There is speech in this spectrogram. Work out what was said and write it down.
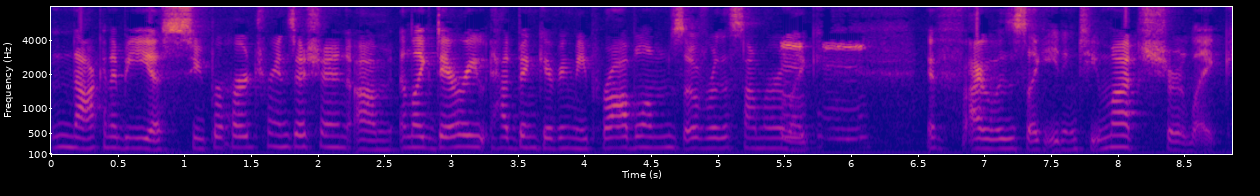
not going to be a super hard transition. Um, and like dairy had been giving me problems over the summer, mm-hmm. like if I was like eating too much or like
